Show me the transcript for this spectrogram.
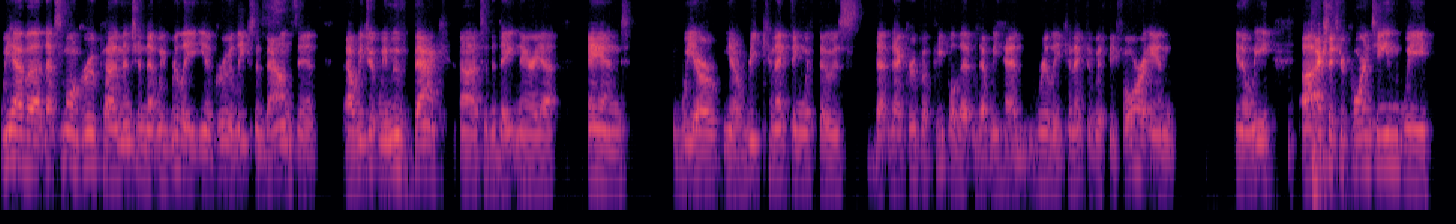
we have uh, that small group I mentioned that we really you know grew leaps and bounds in. Uh, we ju- we moved back uh, to the Dayton area, and we are you know reconnecting with those that that group of people that that we had really connected with before, and you know we uh, actually through quarantine we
